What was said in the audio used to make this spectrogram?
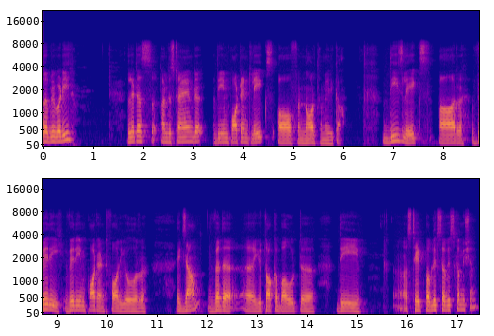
everybody. Let us understand the important lakes of North America. These lakes are very, very important for your exam, whether uh, you talk about uh, the uh, State Public Service Commission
